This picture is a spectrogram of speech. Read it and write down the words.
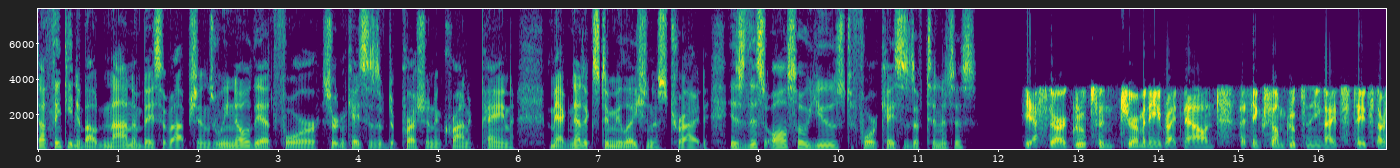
Now, thinking about non invasive options, we know that for certain cases of depression and chronic pain, magnetic stimulation is tried. Is this also used for cases of tinnitus? Yes, there are groups in Germany right now, and I think some groups in the United States are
